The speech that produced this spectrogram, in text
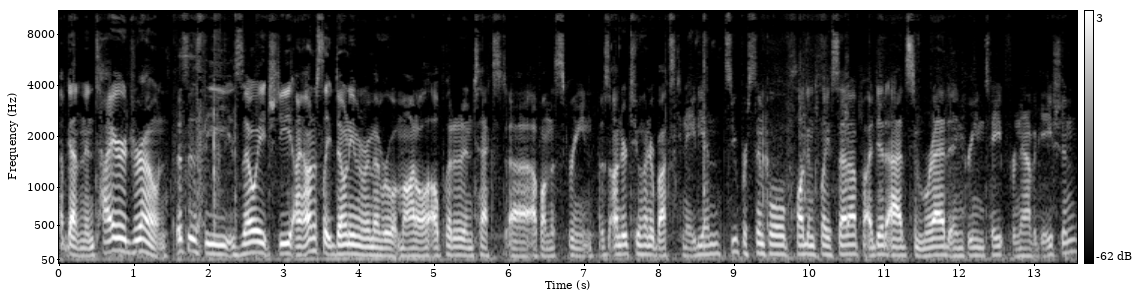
I've got an entire drone. This is the ZoHD. I honestly don't even remember what model. I'll put it in text uh, up on the screen. It was under 200 bucks Canadian. Super simple plug and play setup. I did add some red and green tape for navigation.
